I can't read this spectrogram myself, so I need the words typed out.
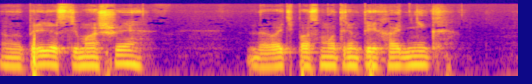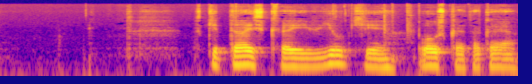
Э, привет, стримаши. Давайте посмотрим переходник с китайской вилки. Плоская такая.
